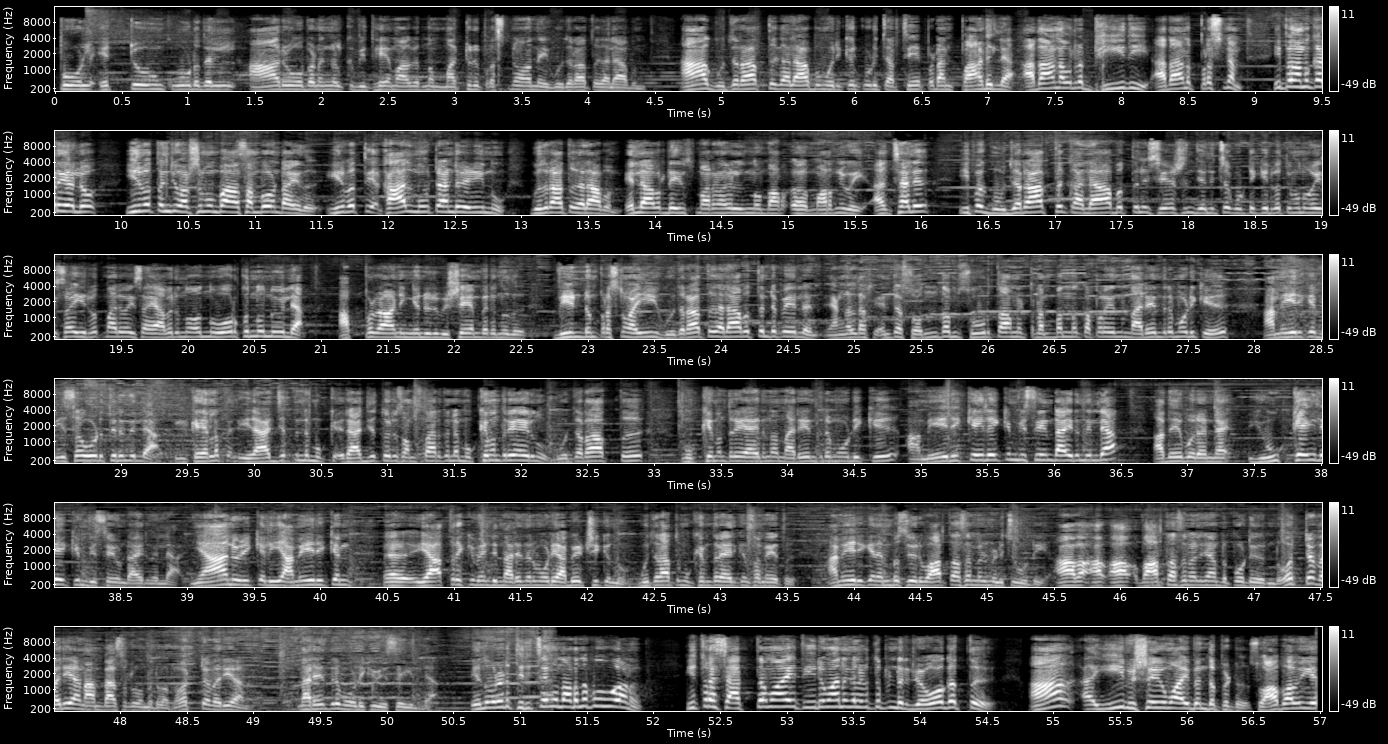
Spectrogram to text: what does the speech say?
ഇപ്പോൾ ഏറ്റവും കൂടുതൽ ആരോപണങ്ങൾക്ക് വിധേയമാകുന്ന മറ്റൊരു പ്രശ്നമാണ് ഈ ഗുജറാത്ത് കലാപം. ആ ഗുജറാത്ത് കലാപം ഒരിക്കൽ കൂടി ചർച്ച ചെയ്യപ്പെടാൻ പാടില്ല. അതാണ് അവരുടെ ഭീതി അതാണ് പ്രശ്നം. ഇപ്പൊ നമുക്കറിയാലോ ഇരുപത്തഞ്ച് വർഷം മുമ്പ് ആ സംഭവം ഉണ്ടായത്. ഇരുപത്തി കാൽ നൂറ്റാണ്ട് കഴിയുന്നു ഗുജറാത്ത് കലാപം. എല്ലാവരുടെയും സ്മരണകളിൽ നിന്നും മറഞ്ഞുപോയി. വെച്ചാൽ ഇപ്പൊ ഗുജറാത്ത് കലാപത്തിന് ശേഷം ജനിച്ച കുട്ടിക്ക് ഇരുപത്തിമൂന്ന് വയസ്സായി ഇരുപത്തിനാല് വയസ്സായി. അവരൊന്നും ഒന്നും ഓർക്കുന്നൊന്നുമില്ല. അപ്പോഴാണ് ഇങ്ങനെ ഒരു വിഷയം വരുന്നത്. വീണ്ടും പ്രശ്നമായി. ഈ ഗുജറാത്ത് കലാപത്തിന്റെ പേരിൽ ഞങ്ങളുടെ എന്റെ സ്വന്തം സുഹൃത്താണ് ട്രംപ് എന്നൊക്കെ പറയുന്ന നരേന്ദ്രമോദിക്ക് അമേരിക്ക വിസ കൊടുത്തിരുന്നില്ല. കേരളത്തിൽ രാജ്യത്തിന്റെ മുഖ്യ രാജ്യത്തെ ഒരു സംസ്ഥാനത്തിന്റെ മുഖ്യമന്ത്രിയായിരുന്നു. ഗുജറാത്ത് മുഖ്യമന്ത്രിയായിരുന്ന നരേന്ദ്രമോദിക്ക് അമേരിക്കയിലേക്കും വിസ ഉണ്ടായിരുന്നില്ല. അതേപോലെ തന്നെ യു കെയിലേക്കും വിസ ഉണ്ടായിരുന്നില്ല. ഞാൻ ഒരിക്കൽ ഈ അമേരിക്കൻ യാത്രയ്ക്ക് വേണ്ടി നരേന്ദ്രമോദി അപേക്ഷിക്കുന്നു. ഗുജറാത്ത് മുഖ്യമന്ത്രി ആയിരിക്കുന്ന സമയത്ത് അമേരിക്കൻ എംബസി ഒരു വാർത്താ സമ്മേളനം വിളിച്ചു കൂട്ടി. ആ ആ- ആ വാർത്താ സമ്മേളനം ഞാൻ റിപ്പോർട്ട് ചെയ്തിട്ടുണ്ട്. ഒറ്റ വരിയാണ് അംബാസഡർ വന്നിട്ട് പറഞ്ഞത് ഒറ്റ വരിയാണ്. നരേന്ദ്രമോദിക്ക് വിസയില്ല. എന്ന് പറഞ്ഞിട്ട് തിരിച്ചങ്ങ് നടന്നു പോവുകയാണ്. ഇത്ര ശക്തമായ തീരുമാനങ്ങൾ എടുത്തിട്ടുണ്ട്. ലോകത്ത് ആ ഈ വിഷയവുമായി ബന്ധപ്പെട്ട് സ്വാഭാവിക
